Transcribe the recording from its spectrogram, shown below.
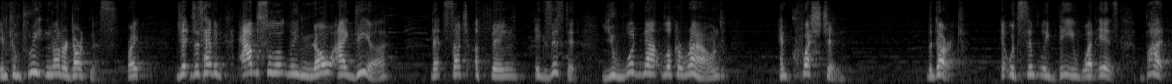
in complete and utter darkness, right? Just having absolutely no idea that such a thing existed. You would not look around and question the dark. It would simply be what is. But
